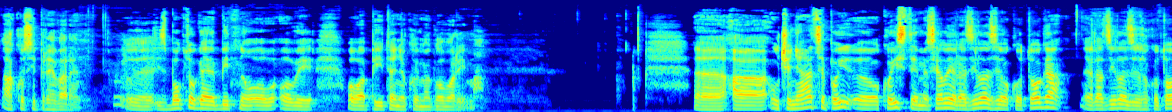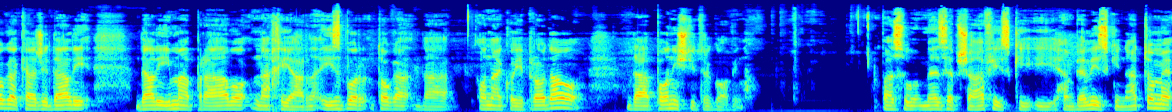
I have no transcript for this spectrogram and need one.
ako si prevaren. E, I zbog toga je bitno ove, ova pitanja o kojima govorimo. E, a učenjaci oko iste mesele razilaze oko toga, razilaze oko toga, kaže da li, da li ima pravo na hijar, na izbor toga da onaj koji je prodao, da poništi trgovinu. Pa su mezeb šafijski i hambelijski na tome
